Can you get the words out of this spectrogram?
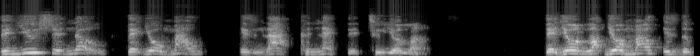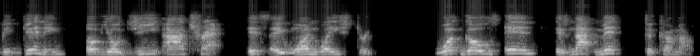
then you should know that your mouth is not connected to your lungs. That your, your mouth is the beginning of your GI tract. It's a one way street. What goes in is not meant to come out.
